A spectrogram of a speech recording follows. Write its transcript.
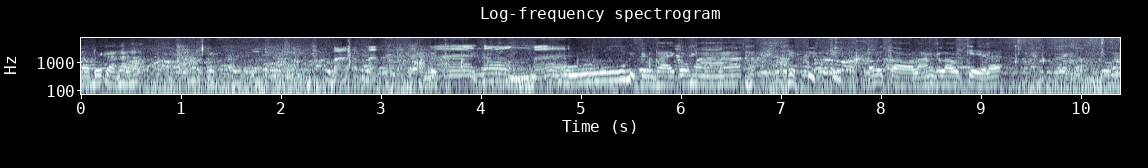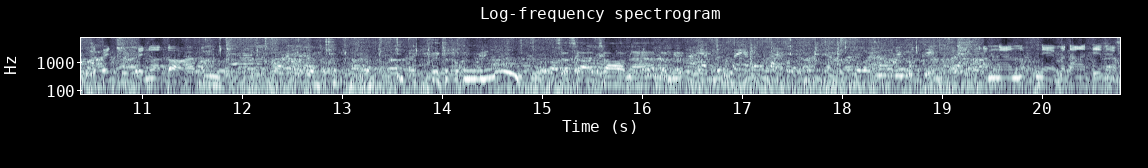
ยอดด้วยกันนะฮะมาครับมามาน้องมาโอ้ยเป็นไทยก็มาฮะต้องไปต่อร้านคาราโอเกะแล้วจะเป็นเป็นนวดต่อครับสสชอบนะฮะแบบนี้ ทำงานเหนื่อยมาทั้งอาทิตย์ครับ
